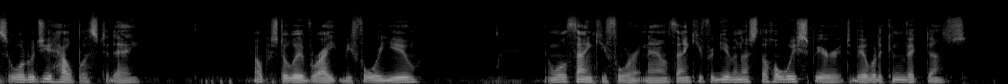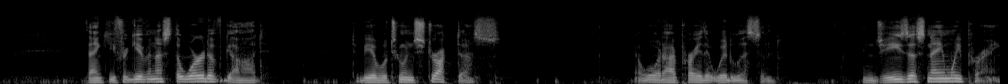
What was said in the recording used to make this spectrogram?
So, Lord, would you help us today? Help us to live right before you. And we'll thank you for it now. Thank you for giving us the Holy Spirit to be able to convict us. Thank you for giving us the Word of God to be able to instruct us. Now, Lord, I pray that we'd listen. In Jesus' name we pray.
